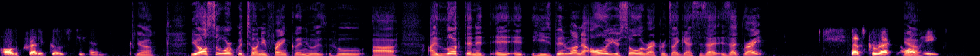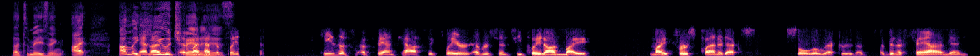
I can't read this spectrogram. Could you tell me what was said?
all the credit goes to him. Yeah, you also work with Tony Franklin, who is who uh, I looked and it, it, it he's been on all of your solo records. I guess is that is that right? That's correct. Yeah. All eight. That's amazing. I I'm a and huge would, fan of his. Play, he's a, a fantastic player. Ever since he played on my my first Planet X solo record, I've, I've been a fan, and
